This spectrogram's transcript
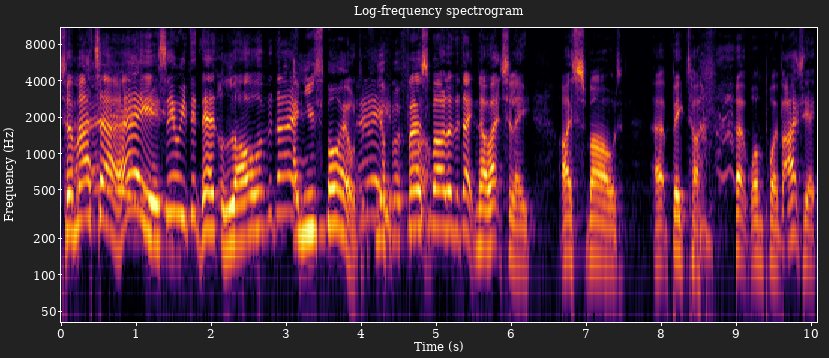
to matter. Hey, you see what we did there? Lull of the day. And you smiled. Hey, your first, first smile. smile of the day. No, actually, I smiled uh, big time at one point. But actually,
